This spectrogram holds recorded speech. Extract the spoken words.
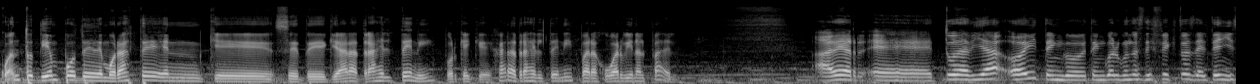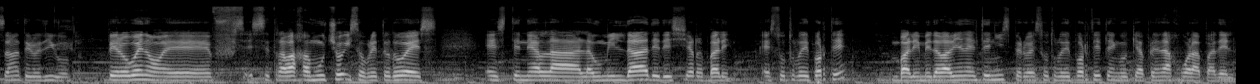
¿Cuánto tiempo te demoraste en que se te quedara atrás el tenis? Porque hay que dejar atrás el tenis para jugar bien al pádel. A ver, eh, todavía hoy tengo, tengo algunos defectos del tenis, ¿no? te lo digo. Pero bueno, eh, se, se, trabaja mucho y sobre todo es, es tener la, la humildad de decir, vale, es otro deporte, vale, me daba bien el tenis, pero es otro deporte, tengo que aprender a jugar a padel.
